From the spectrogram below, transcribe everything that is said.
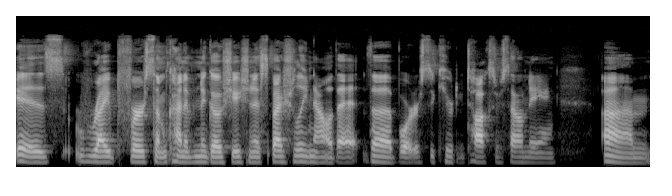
is ripe for some kind of negotiation, especially now that the border security talks are sounding um,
